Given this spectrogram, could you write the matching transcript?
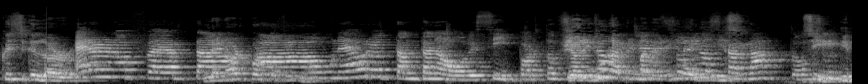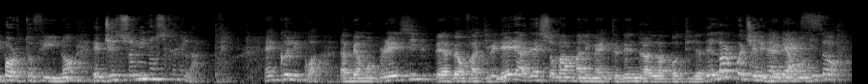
questi che loro Era in offerta Lenor Portofino. a 1,89 euro, sì, portofino. Fioritura primaverile gelsomino di scarlatto. Sì, di Portofino e gelsomino scarlatto. Eccoli qua, li abbiamo presi, li abbiamo fatti vedere, adesso mamma li mette dentro alla bottiglia dell'acqua e ce li E beviamo tutti. adesso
